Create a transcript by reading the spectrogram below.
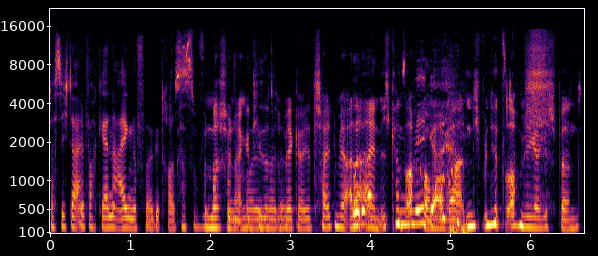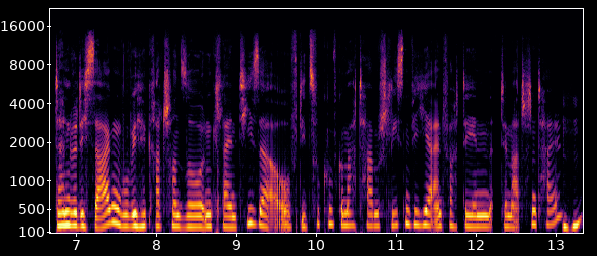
dass ich da einfach gerne eine eigene Folge draus Hast du wunderschön angeteasert, Rebecca. Jetzt schalten wir alle Oder ein. Ich kann es auch kaum erwarten. Ich bin jetzt auch mega gespannt. Dann würde ich sagen, wo wir hier gerade schon so einen kleinen Teaser auf die Zukunft gemacht haben, schließen wir hier einfach den thematischen Teil mhm.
